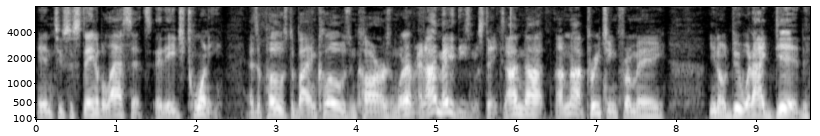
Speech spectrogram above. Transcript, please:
into sustainable assets at age 20 as opposed to buying clothes and cars and whatever. And I made these mistakes. I'm not I'm not preaching from a you know, do what I did.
